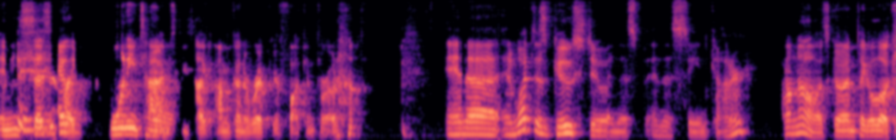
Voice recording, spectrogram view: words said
and he says it like 20 times he's like i'm gonna rip your fucking throat out And uh, and what does Goose do in this in this scene, Connor? I don't know let's go ahead and take a look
